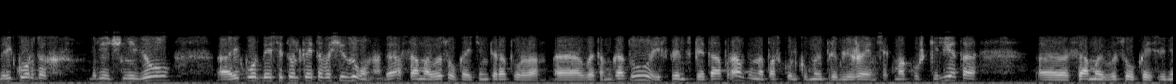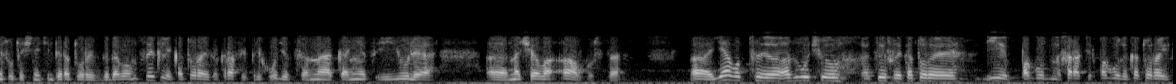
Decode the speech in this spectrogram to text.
рекордах речь не вел. Рекорды, если только этого сезона, да, самая высокая температура в этом году, и в принципе это оправдано, поскольку мы приближаемся к макушке лета, самой высокой среднесуточной температурой в годовом цикле, которая как раз и приходится на конец июля, э, начало августа. Э, я вот озвучу цифры, которые и погодный, характер погоды, который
